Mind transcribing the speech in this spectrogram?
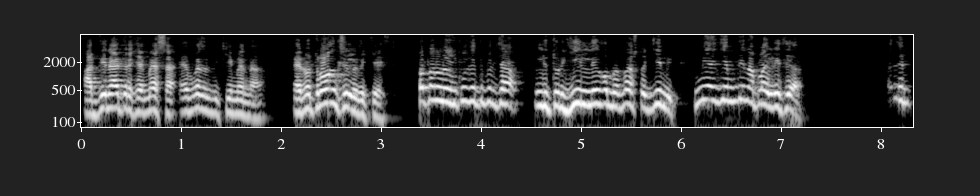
αντί να έτρεχε μέσα έβγαζε αντικείμενα, ενώ τρώγαν ξυλοδικές τη, θα ήταν λογικό γιατί παιδιά λειτουργεί λίγο με βάση το gimmick. Μία gimmick είναι απλά ηλίθεια. Ε,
